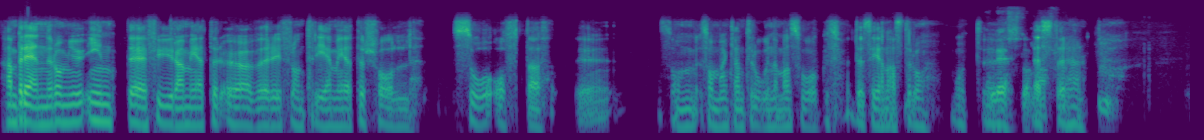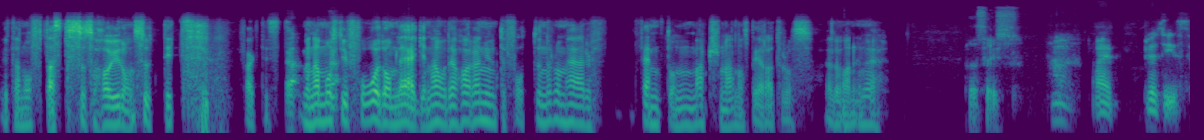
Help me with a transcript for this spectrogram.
han bränner dem ju inte fyra meter över ifrån tre meters håll så ofta eh, som, som man kan tro när man såg det senaste då mot eh, Leicester. Leicester här. Utan oftast så, så har ju de suttit faktiskt. Ja. Men han måste ju få de lägena och det har han ju inte fått under de här 15 matcherna han har spelat för oss. Eller vad det nu är. Precis. Nej, precis.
